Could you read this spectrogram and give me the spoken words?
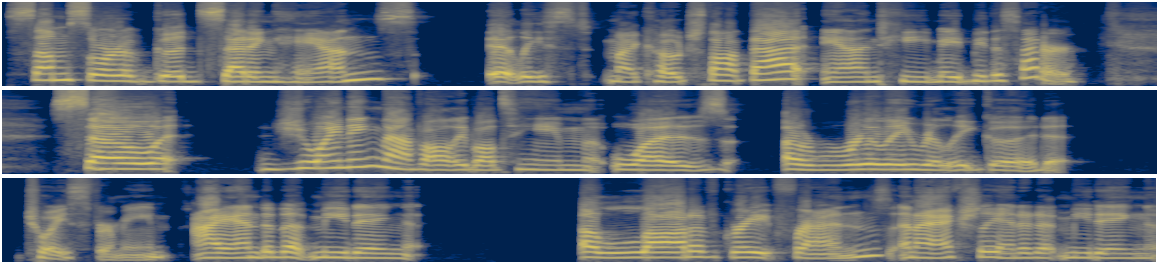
some sort of good setting hands. At least my coach thought that. And he made me the setter. So joining that volleyball team was a really, really good choice for me. I ended up meeting a lot of great friends, and I actually ended up meeting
